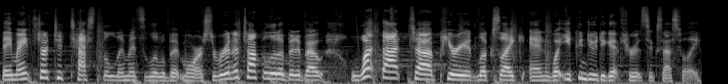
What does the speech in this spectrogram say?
they might start to test the limits a little bit more. So we're going to talk a little bit about what that uh, period looks like and what you can do to get through it successfully.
